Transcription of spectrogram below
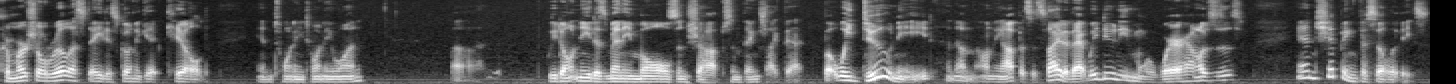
Commercial real estate is going to get killed in 2021. Uh, we don't need as many malls and shops and things like that. But we do need, and on, on the opposite side of that, we do need more warehouses and shipping facilities.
